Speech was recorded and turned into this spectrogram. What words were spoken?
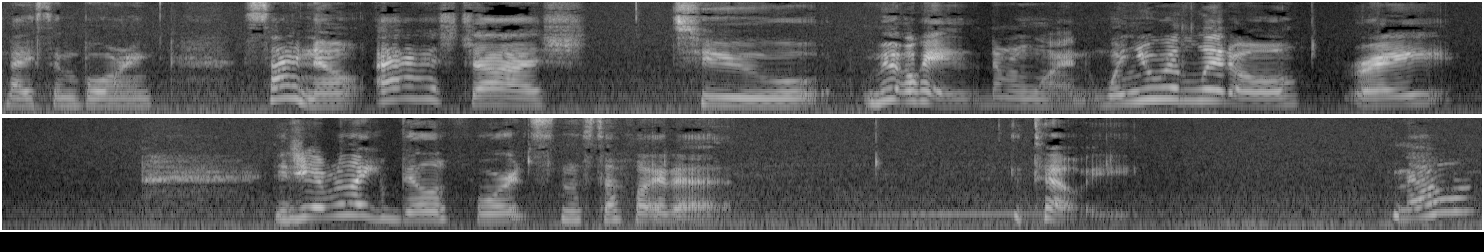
Nice and boring. Side note, I asked Josh to, okay, number one, when you were little, right? Did you ever like build forts and stuff like that? Tell me. No?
